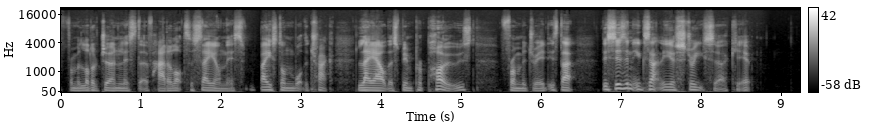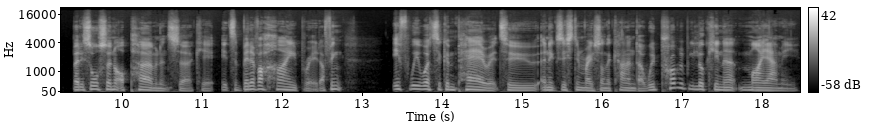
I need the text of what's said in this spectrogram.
from a lot of journalists that have had a lot to say on this, based on what the track layout that's been proposed from Madrid, is that this isn't exactly a street circuit, but it's also not a permanent circuit. It's a bit of a hybrid. I think if we were to compare it to an existing race on the calendar, we'd probably be looking at Miami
